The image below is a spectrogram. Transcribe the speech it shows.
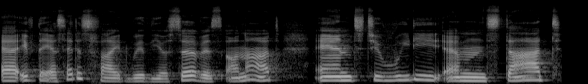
Uh, if they are satisfied with your service or not, and to really um, start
